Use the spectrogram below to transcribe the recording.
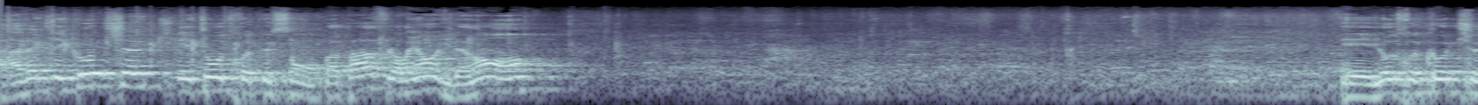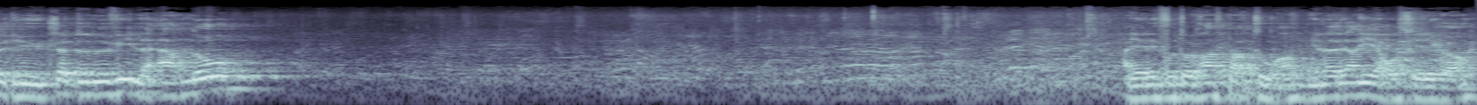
Avec les coachs, qui n'est autre que son papa, Florian évidemment. hein. Et l'autre coach du club de Neuville, Arnaud. Ah, il y a des photographes partout, hein. il y en a derrière aussi les gars.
